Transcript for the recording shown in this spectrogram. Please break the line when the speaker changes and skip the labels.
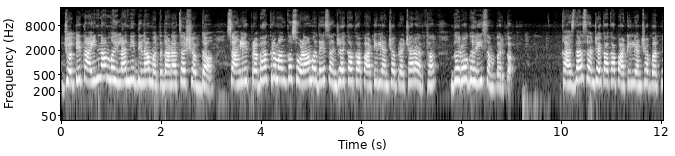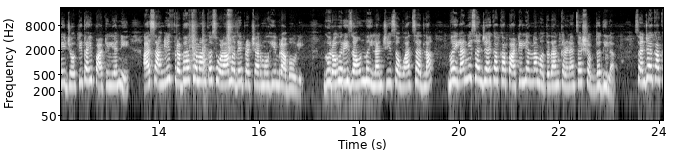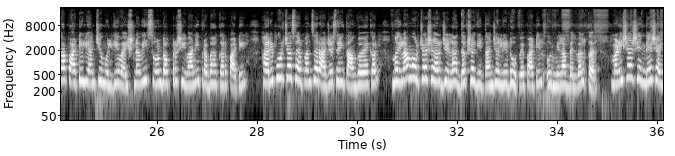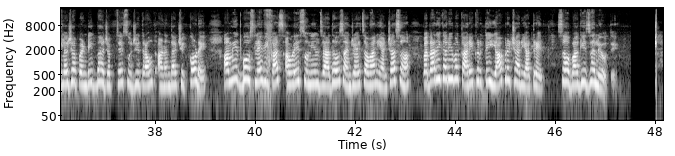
ज्योतिताईंना महिलांनी दिला मतदानाचा शब्द. सांगलीत प्रभाग क्रमांक सोळामध्ये संजय काका पाटील यांच्या प्रचारार्थ घरोघरी संपर्क. खासदार संजय काका पाटील यांच्या पत्नी ज्योतिताई पाटील यांनी आज सांगलीत प्रभाग क्रमांक सोळामध्ये प्रचार मोहीम राबवली. घरोघरी जाऊन महिलांशी संवाद साधला. महिलांनी संजय काका पाटील यांना मतदान करण्याचा शब्द दिला. संजय काका पाटील यांची मुलगी वैष्णवी सून डॉक्टर शिवानी प्रभाकर पाटील हरिपूरच्या सरपंच राजश्री तांबवेकर महिला मोर्चा शहर जिल्हाध्यक्ष गीतांजली ढोपे पाटील उर्मिला बेलवलकर मनीषा शिंदे शैलजा पंडित भाजपचे सुजित राऊत आनंदा चिक्कोडे अमित भोसले विकास आवळे सुनील जाधव संजय चव्हाण यांच्यासह पदाधिकारी व कार्यकर्ते या प्रचार यात्रेत सहभागी झाले होते.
